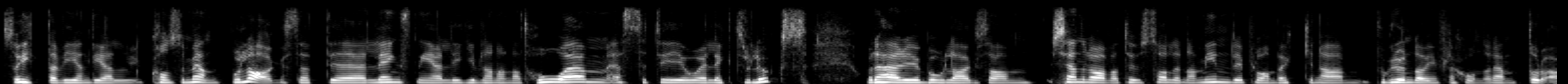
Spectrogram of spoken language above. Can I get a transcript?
så hittar vi en del konsumentbolag så att eh, längst ner ligger bland annat H&M, Essity och Electrolux. Och det här är ju bolag som känner av att hushållen har mindre i plånböckerna på grund av inflation och räntor. Då.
